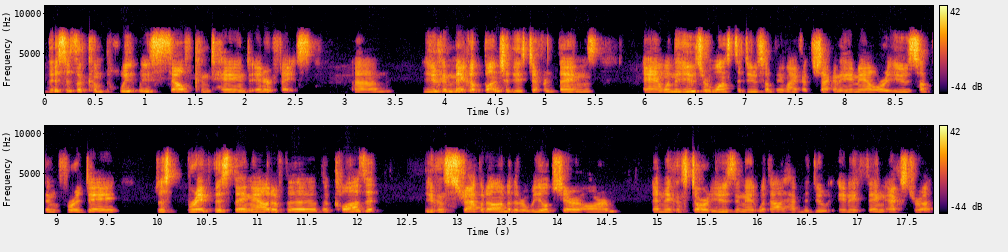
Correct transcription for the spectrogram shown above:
this is a completely self-contained interface. Um, you can make a bunch of these different things, and when the user wants to do something like a check an email or use something for a day, just break this thing out of the, the closet. You can strap it onto their wheelchair arm, and they can start using it without having to do anything extra.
